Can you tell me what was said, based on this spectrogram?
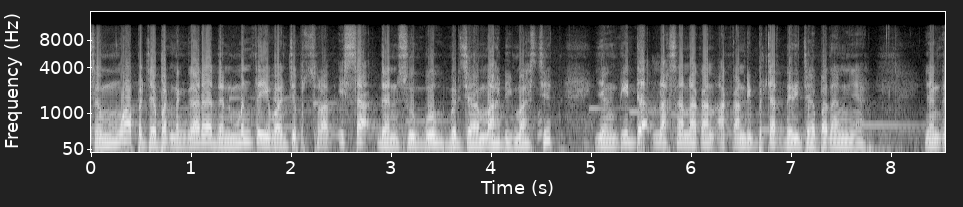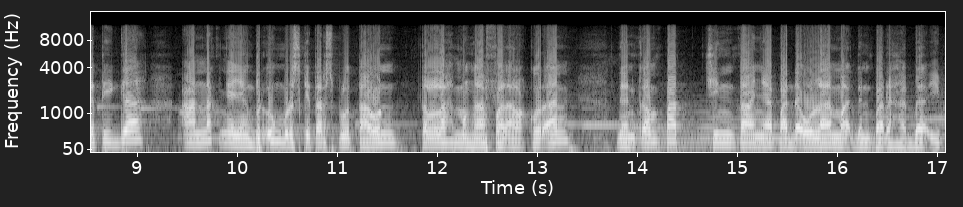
semua pejabat negara dan menteri wajib sholat isya dan subuh berjamaah di masjid Yang tidak melaksanakan akan dipecat dari jabatannya. Yang ketiga, anaknya yang berumur sekitar 10 tahun telah menghafal Al-Quran. Dan keempat, cintanya pada ulama dan para habaib.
